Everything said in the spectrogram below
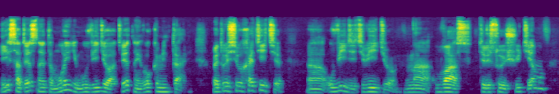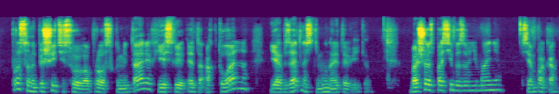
И, соответственно, это мой ему видео-ответ на его комментарий. Поэтому, если вы хотите э, увидеть видео на вас интересующую тему, Просто напишите свой вопрос в комментариях, если это актуально, я обязательно сниму на это видео. Большое спасибо за внимание, всем пока.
